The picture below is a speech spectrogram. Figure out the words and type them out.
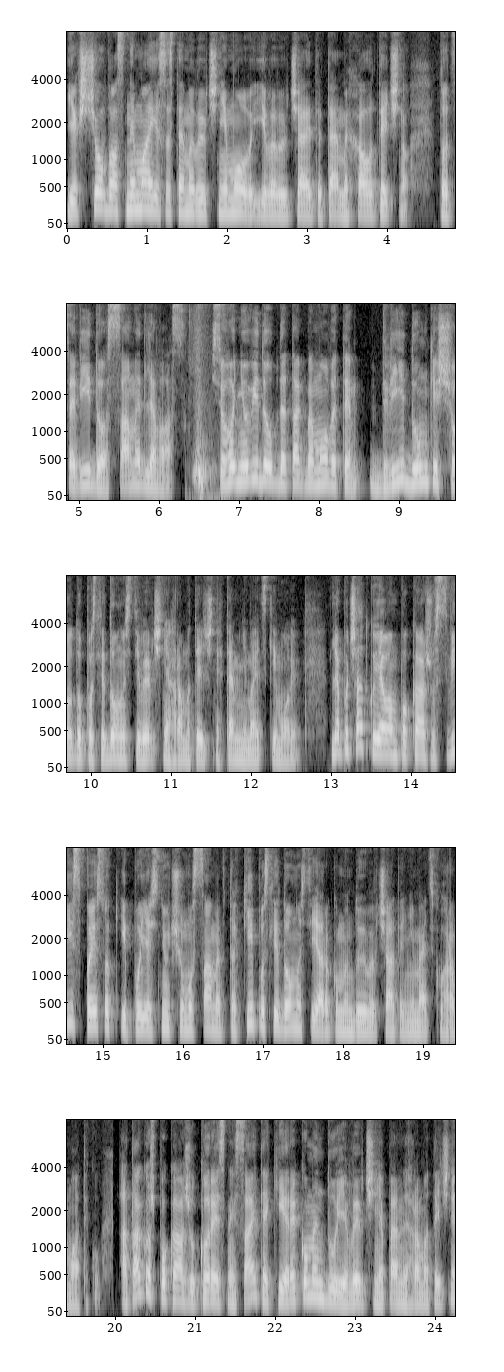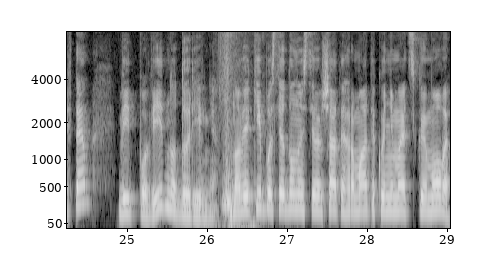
Якщо у вас немає системи вивчення мови і ви вивчаєте теми хаотично, то це відео саме для вас. Сьогодні у відео буде, так би мовити, дві думки щодо послідовності вивчення граматичних тем в німецькій мові. Для початку я вам покажу свій список і поясню, чому саме в такій послідовності я рекомендую вивчати німецьку граматику. А також покажу корисний сайт, який рекомендує вивчення певних граматичних тем відповідно до рівня. Но в якій послідовності вивчати граматику німецької мови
